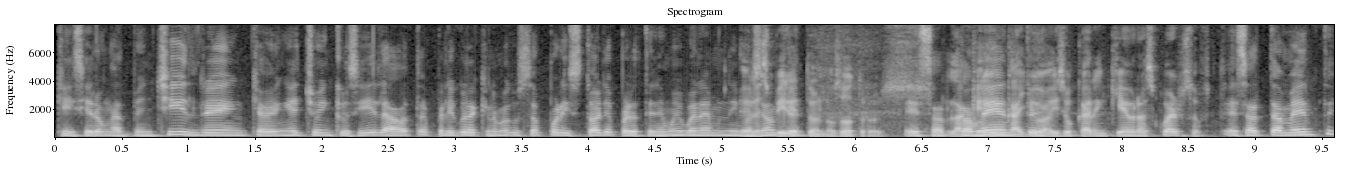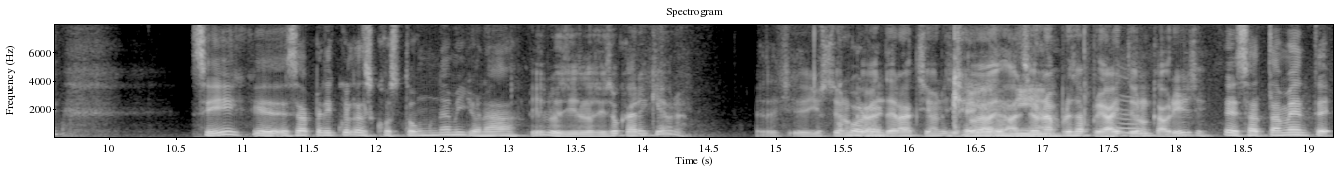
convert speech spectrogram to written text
que hicieron Advent Children, que habían hecho inclusive la otra película que no me gustó por historia, pero tenía muy buena El animación. que- espíritu en nosotros. La que Exactamente. cayó, hizo caer en quiebra Squaresoft. exactamente. Sí, que esa película les costó una millonada. Sí, los, los hizo caer en quiebra. Ellos tuvieron que vender acciones y todo, ironía. una empresa privada y tuvieron que abrirse. Exactamente.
